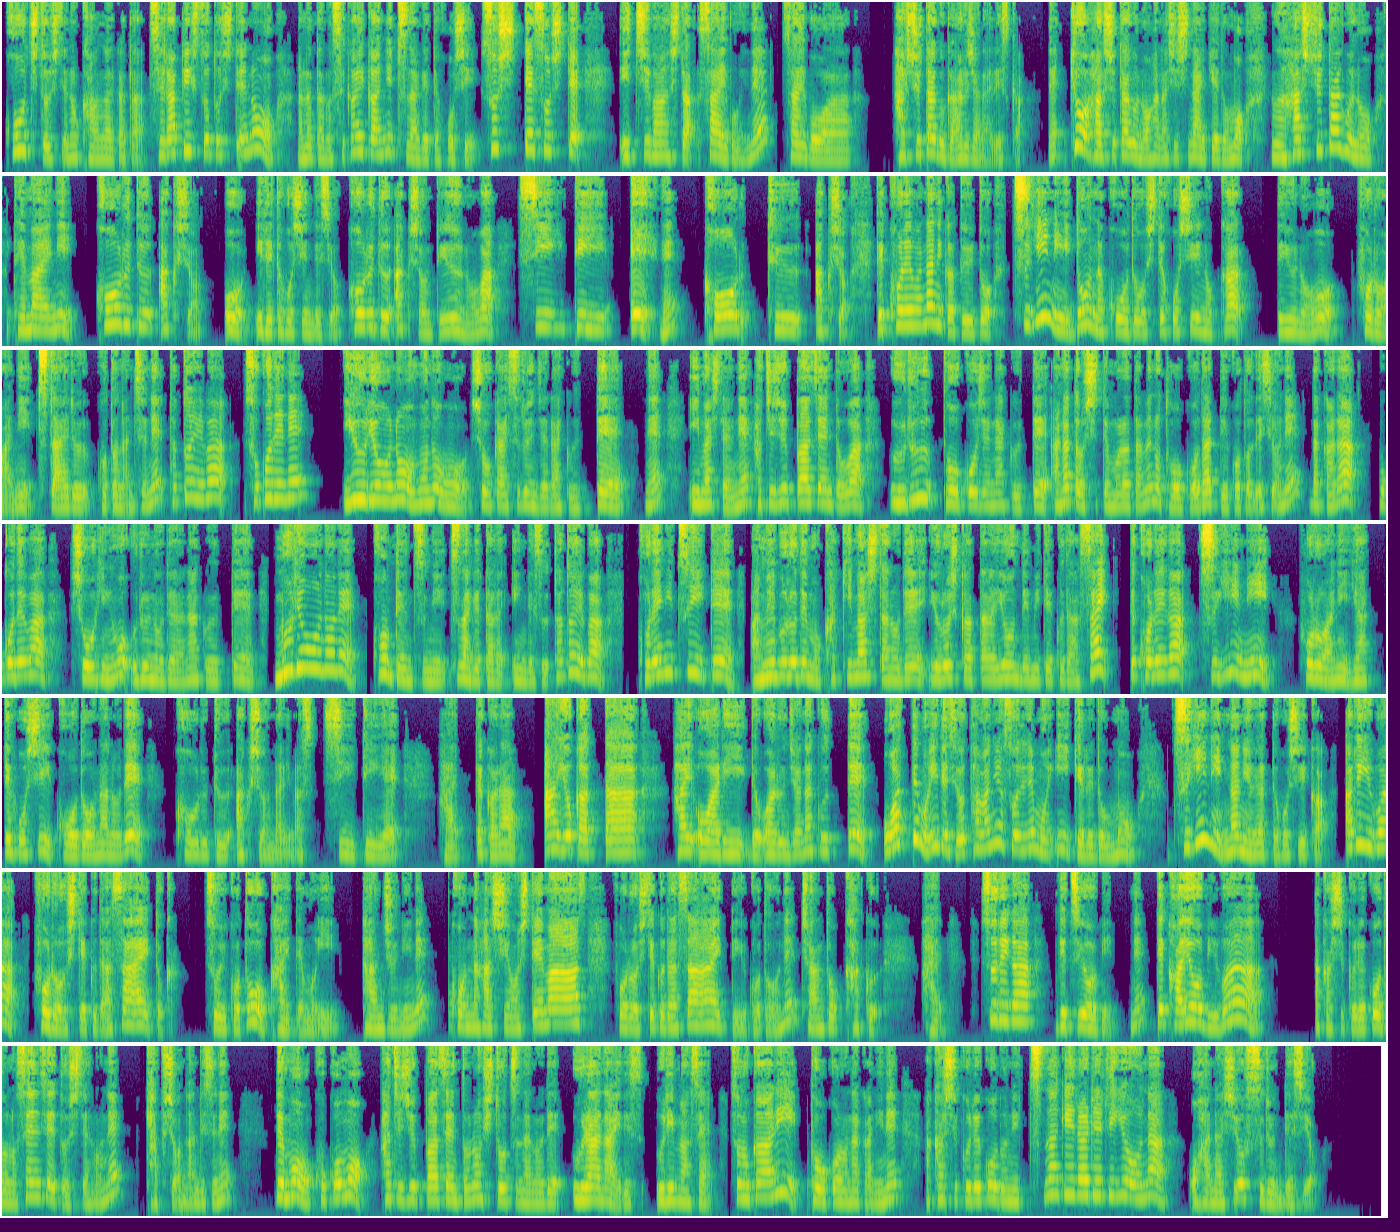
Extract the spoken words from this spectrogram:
コーチとしての考え方、セラピストとしてのあなたの世界観につなげてほしい。そして、そして、一番下、最後にね、最後は、ハッシュタグがあるじゃないですか。ね、今日はハッシュタグのお話ししないけれども、ハッシュタグの手前に call to action を入れてほしいんですよ。call to action っていうのは CTA ね。Call to action。で、これは何かというと、次にどんな行動をしてほしいのかっていうのをフォロワーに伝えることなんですよね。例えば、そこでね、有料のものを紹介するんじゃなくって、ね、言いましたよね。80%は売る投稿じゃなくって、あなたを知ってもらうための投稿だっていうことですよね。だから、ここでは商品を売るのではなくって、無料のね、コンテンツにつなげたらいいんです。例えば、これについてアメブロでも書きましたので、よろしかったら読んでみてください。で、これが次にフォロワーにやってほしい行動なので、call to action になります。CTA。はい。だから、あ、よかった。はい、終わりで終わるんじゃなくって、終わってもいいですよ。たまにはそれでもいいけれども、次に何をやってほしいか、あるいはフォローしてくださいとか、そういうことを書いてもいい。単純にね、こんな発信をしてます。フォローしてくださいっていうことをね、ちゃんと書く。はい。それが月曜日ね。で、火曜日は、アカシックレコードの先生としてのね、キャプションなんですね。でも、ここも80%の一つなので、売らないです。売りません。その代わり、投稿の中にね、アカシックレコードにつなげられるようなお話をするんですよ。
